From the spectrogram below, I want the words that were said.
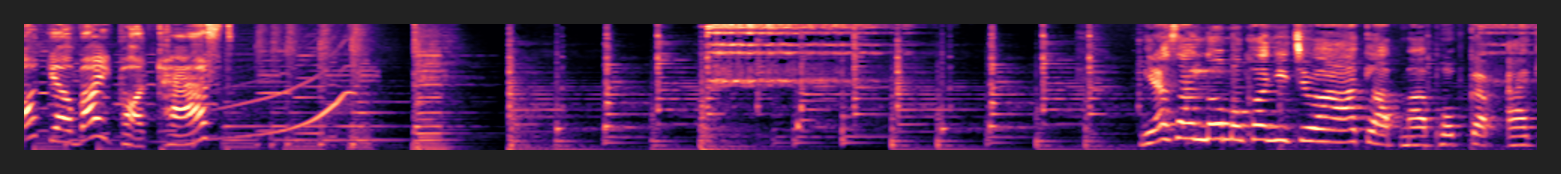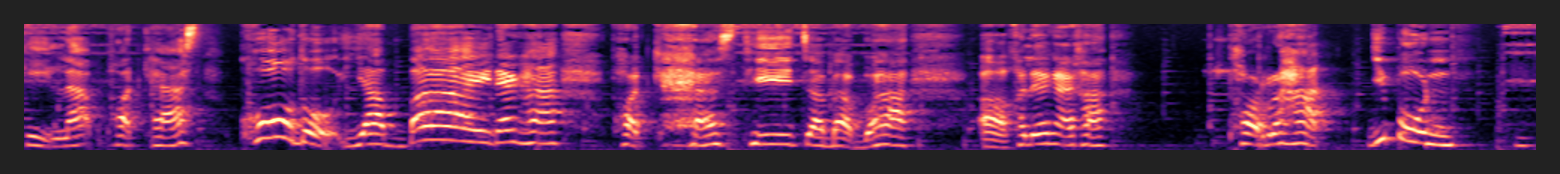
Code Yabaii พอดแคสต์ みなさんどうもこんにちはกลับมาพบกับอากิและพอดแคสต์ Code Yabaii นะคะพอดแคสต์ที่จะแบบว่าเเขาเรียกไงคะถอดรหัสญี่ปุ่น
